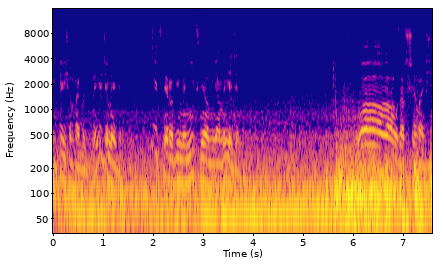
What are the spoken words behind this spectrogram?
I 50 na godzinę. Jedziemy, jedziemy. Nic nie robimy, nic nie omijamy, jedziemy. Wow, zatrzymaj się.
